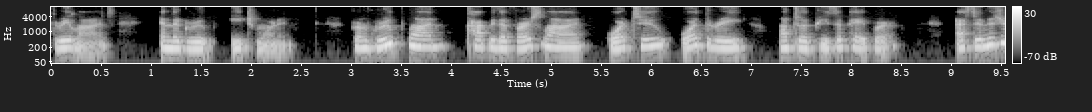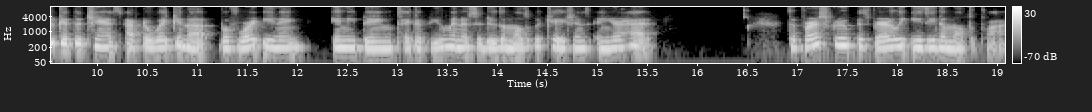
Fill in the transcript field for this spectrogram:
three lines, in the group each morning. From group one, copy the first line or two or three onto a piece of paper. As soon as you get the chance after waking up, before eating anything, take a few minutes to do the multiplications in your head. The first group is fairly easy to multiply.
